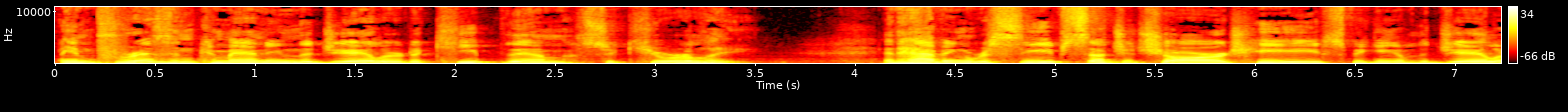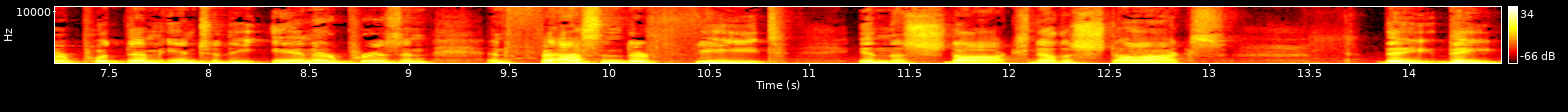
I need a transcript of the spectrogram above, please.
in prison commanding the jailer to keep them securely and having received such a charge, he, speaking of the jailer, put them into the inner prison and fastened their feet in the stocks. Now, the stocks, they, they,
